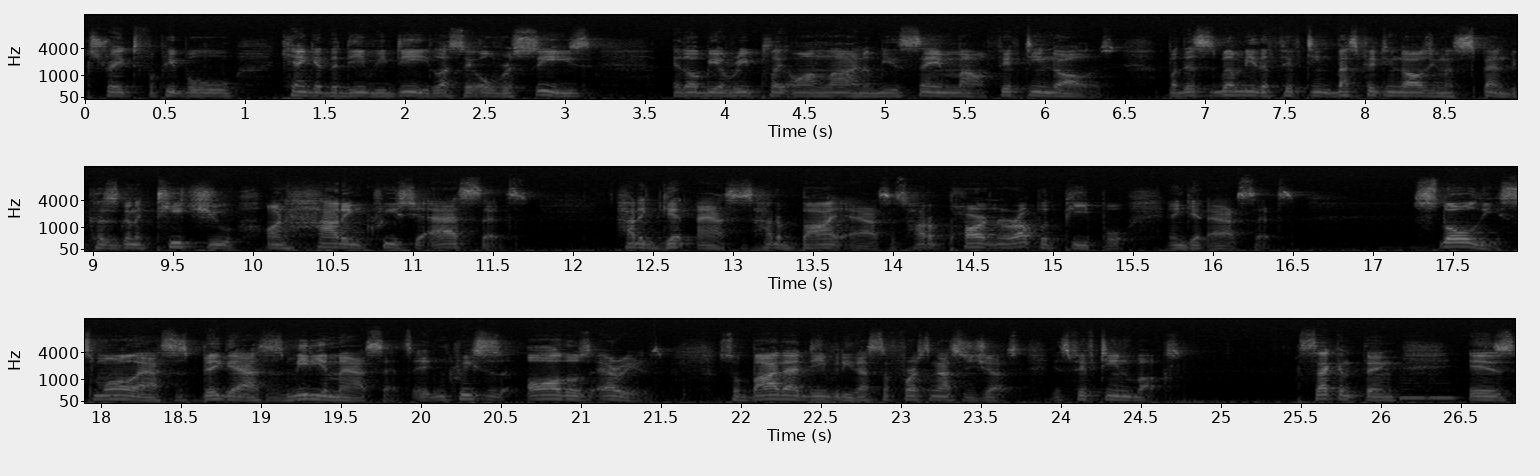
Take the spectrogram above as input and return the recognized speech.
straight for people who can't get the DVD, let's say overseas. It'll be a replay online. It'll be the same amount, fifteen dollars. But this is gonna be the 15 best fifteen dollars you're gonna spend because it's gonna teach you on how to increase your assets, how to get assets, how to buy assets, how to partner up with people and get assets. Slowly, small assets, big assets, medium assets. It increases all those areas. So buy that DVD. That's the first thing I suggest. It's 15 bucks. Second thing mm-hmm. is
